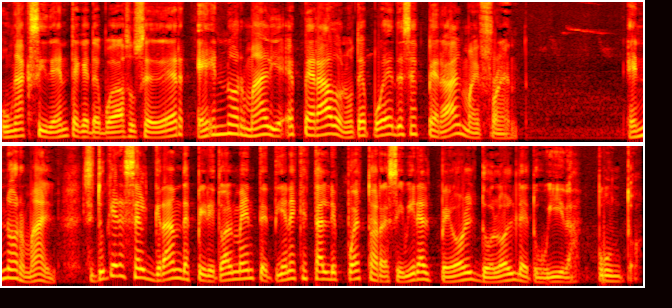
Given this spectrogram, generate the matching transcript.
Un accidente que te pueda suceder es normal y es esperado. No te puedes desesperar, my friend. Es normal. Si tú quieres ser grande espiritualmente, tienes que estar dispuesto a recibir el peor dolor de tu vida. Punto.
